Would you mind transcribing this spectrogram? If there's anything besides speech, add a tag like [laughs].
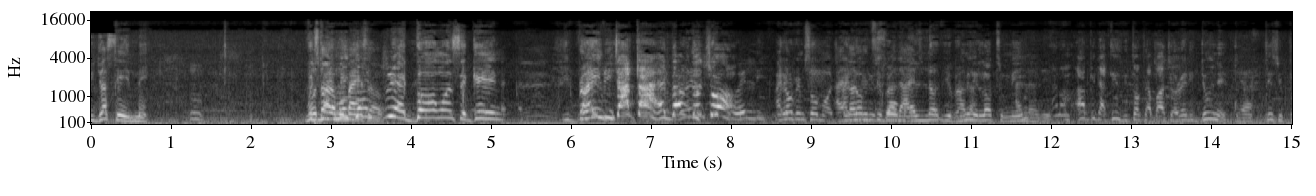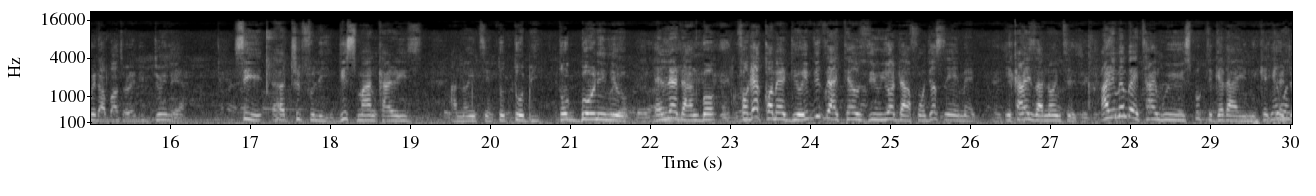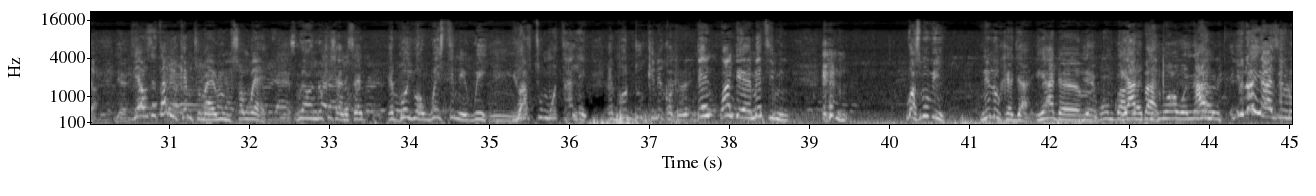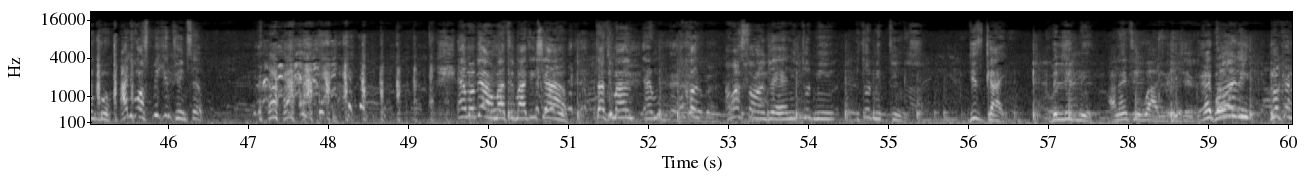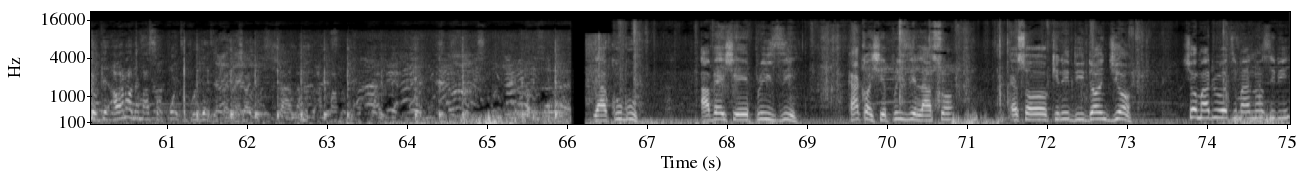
You just say amen. Mm. With my legendary Ẹ̀gbọ́n once again, Ibrahim Chata, I love you so much. I, I love, love you too, so brother. Much. I love you, brother. You mean a lot to me. I love you. And I'm happy that things we talked about, you're already doing it. Yeah. Things we prayed about, already doing it. See, uh, truthfully, this man carries anointing to Toby tó gbórin ni o ẹlẹ́dàá ń gbọ́ forget comedy o if this guy tells you your that fun just say amen he carries anointing i remember a time we spoke together in Ikeja yes. there was a time you came to my room somewhere yes. we were on location and he said Ebo you are wasting away mm. you have too much talent Ebo do kini kokiri then one day i met him he was moving Ninu Ikeja he had um, yeah, one bag, he had bag and you know he has irungbo and he was speaking to himself. [laughs] ẹ mọ bí àwọn mathematician tó ti máa ń àwọn sọ̀rọ̀ jẹ ẹni told me he told me things this guy believe me and i think wa le ẹ gbọ́dọ̀ ní lókèlókè àwọn náà dẹ̀ máa support project financially yakubu a fẹ́ ṣe prison kákọ̀ ṣe prison lásán ẹ sọ kínní di dungeon ṣé o máa dúró tí máa ná síbí.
